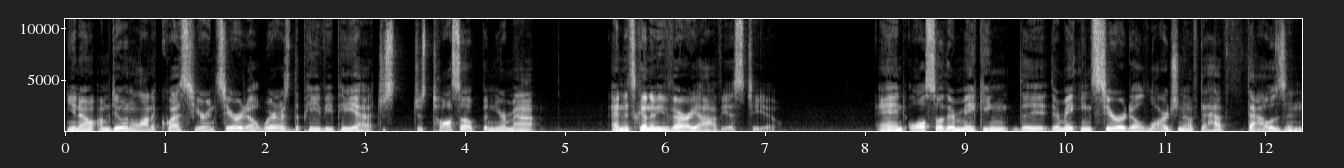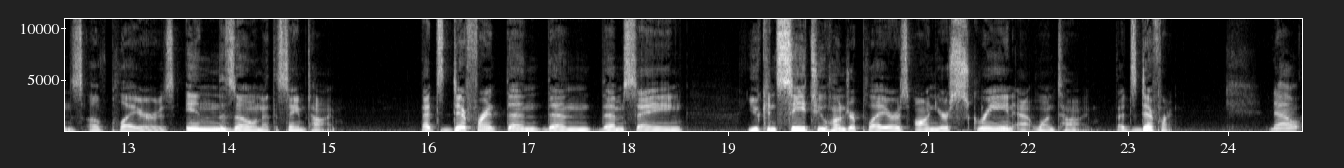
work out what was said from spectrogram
you know, I'm doing a lot of quests here in Cyrodiil. Where's the PvP at? Just just toss open your map, and it's going to be very obvious to you and also they're making the they're making Cyrodiil large enough to have thousands of players in the zone at the same time. That's different than than them saying you can see 200 players on your screen at one time. That's different. Now,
